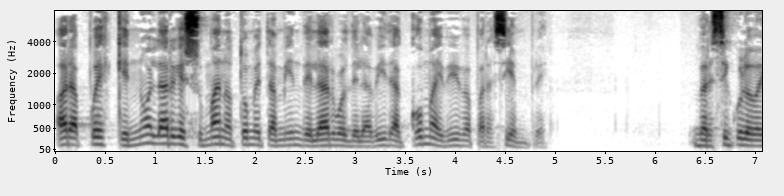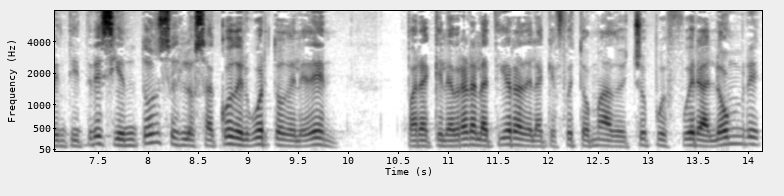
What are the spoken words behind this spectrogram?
Ahora pues que no alargue su mano, tome también del árbol de la vida, coma y viva para siempre. Versículo 23, y entonces lo sacó del huerto del Edén, para que labrara la tierra de la que fue tomado. Echó pues fuera al hombre,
